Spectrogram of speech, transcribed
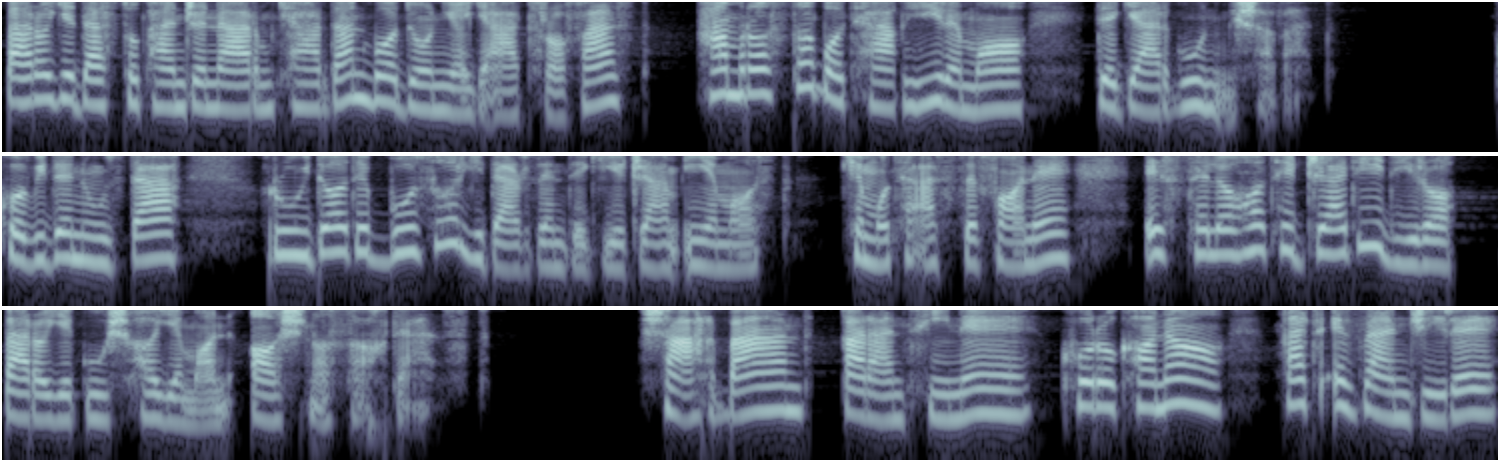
برای دست و پنجه نرم کردن با دنیای اطراف است، همراستا با تغییر ما دگرگون می شود. کووید 19 رویداد بزرگی در زندگی جمعی ماست که متاسفانه اصطلاحات جدیدی را برای گوشهایمان آشنا ساخته است. شهربند، قرنطینه، کروکانا، قطع زنجیره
